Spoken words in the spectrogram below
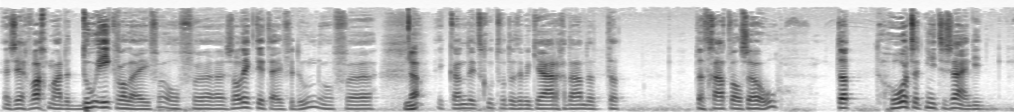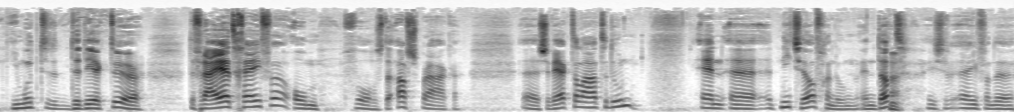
En zegt, wacht maar, dat doe ik wel even. Of eh, zal ik dit even doen? Of eh, Ja. ik kan dit goed, want dat heb ik jaren gedaan. Dat, dat, dat gaat wel zo. Dat hoort het niet te zijn. Die, je moet de directeur de vrijheid geven om volgens de afspraken eh, zijn werk te laten doen. En het niet zelf gaan doen. En dat is een van de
